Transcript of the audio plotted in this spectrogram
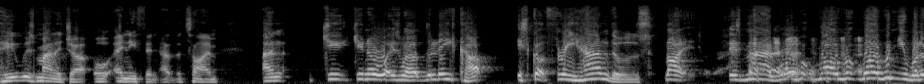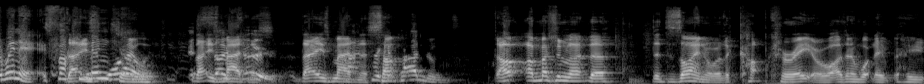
who was manager or anything at the time. And do you, do you know what as well? The League Cup, it's got three handles. Like, it's mad. why, why, why, why wouldn't you want to win it? It's fucking That is mental. wild. That is so madness. true. That is madness. Patrick Some, handles. I, I imagine like the the designer or the cup creator or I don't know what they who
